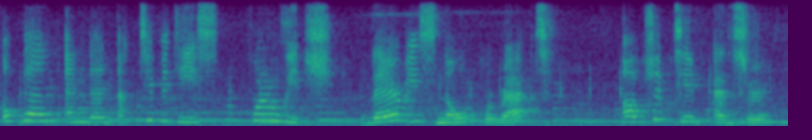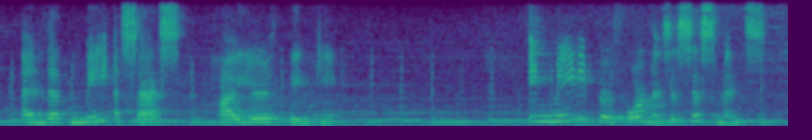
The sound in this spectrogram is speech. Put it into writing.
open-ended activities for which there is no correct objective answer and that may assess higher thinking. In many performance assessments,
